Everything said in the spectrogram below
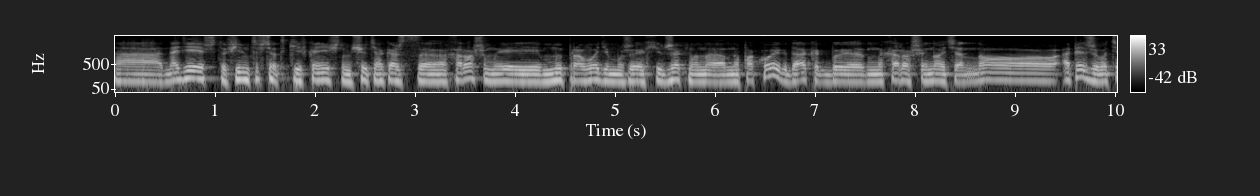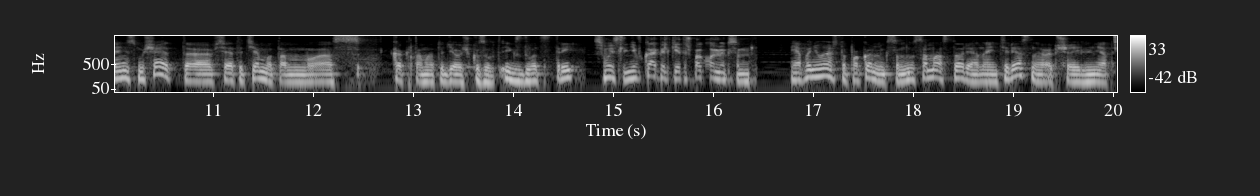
а, надеюсь, что фильм-то все-таки в конечном счете окажется хорошим, и мы проводим уже Хью Джекмана на покоек, да, как бы на хорошей ноте. Но, опять же, вот тебя не смущает э, вся эта тема там э, с... Как там эту девочку зовут? X23? В смысле, не в капельке, это ж по комиксам. Я понимаю, что по комиксам, но сама история, она интересная вообще или нет?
